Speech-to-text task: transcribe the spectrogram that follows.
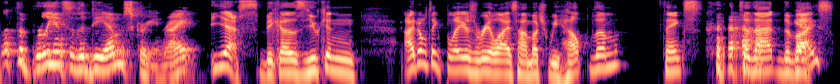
That's the brilliance of the DM screen, right? Yes, because you can. I don't think players realize how much we help them thanks to that device,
